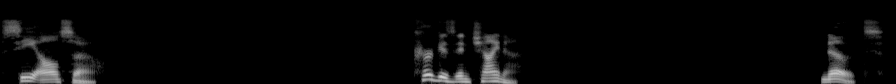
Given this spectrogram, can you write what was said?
See also Kyrgyz in China Notes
